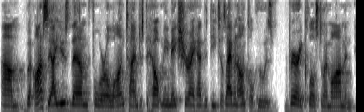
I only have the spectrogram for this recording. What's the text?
Um, but honestly, I used them for a long time just to help me make sure I had the details. I have an uncle who is very close to my mom and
